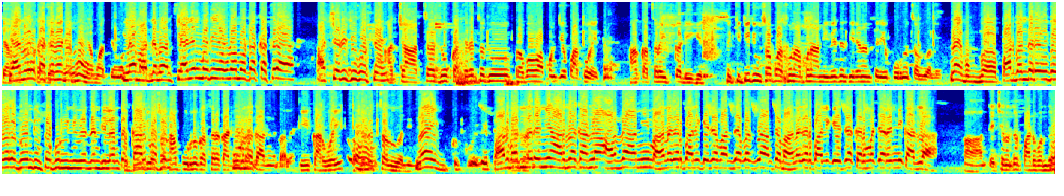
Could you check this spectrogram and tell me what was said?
कॅनल कचरा डेपो या डेपो माध्यमातून. या माध्यमात कॅनलमध्ये एवढा मोठा कचरा आश्चर्याची गोष्ट आहे. आजच्या आजचा जो कचऱ्याचा जो प्रभाव आपण जे पाहतोय हा कचरा इतका ढीग आहे. तर किती दिवसापासून आपण हा निवेदन दिल्यानंतर हे पूर्ण चालू झालं नाही ब- पाटबंधारे विभागाला दोन दिवसापूर्वी निवेदन दिल्यानंतर दोन दिवसात कालपासून हा पूर्ण कचरा काढण्यात पूर्ण आला. काढण्यात आलाय ही कारवाई लगेच चालू झाली. नाही क- क- पाटबंधाऱ्यांनी अर्धा काढला अर्धा आम्ही महानगरपालिकेच्या माध्यमातून आमच्या महानगरपालिकेच्या कर्मचाऱ्यांनी काढला. हा त्याच्यानंतर पाटबंद हो,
